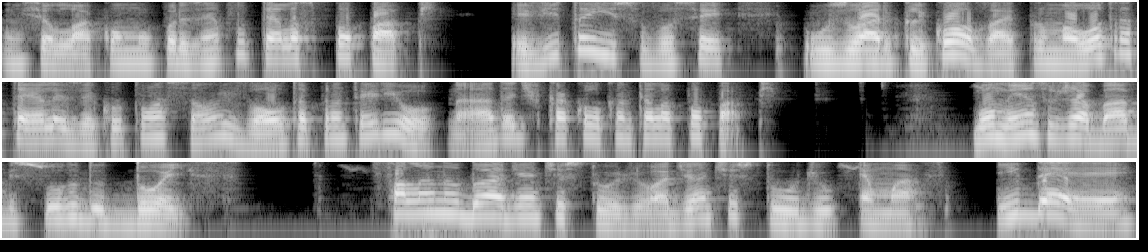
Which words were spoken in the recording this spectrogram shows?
em celular, como por exemplo telas pop-up. Evita isso, você, o usuário clicou, vai para uma outra tela, executa uma ação e volta para a anterior. Nada de ficar colocando tela pop-up. Momento Jabá Absurdo 2. Falando do Adiante Studio, o Adiante Studio é uma IDE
